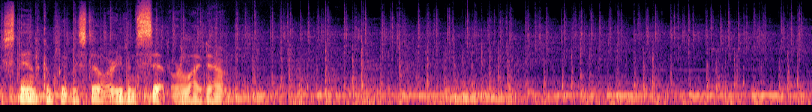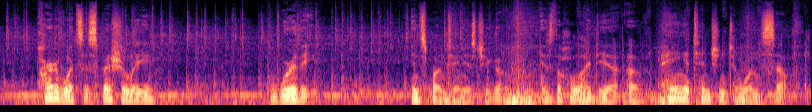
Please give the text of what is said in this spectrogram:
stand completely still, or even sit or lie down. part of what's especially worthy in spontaneous Qigong is the whole idea of paying attention to oneself.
